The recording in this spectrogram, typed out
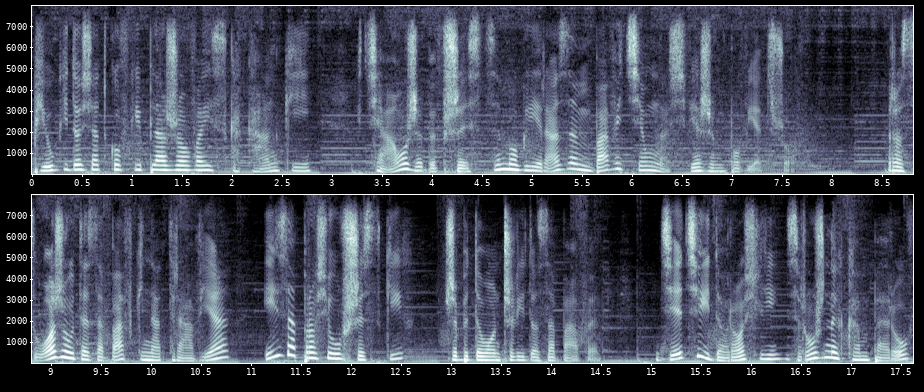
piłki do siatkówki plażowej, skakanki. Chciał, żeby wszyscy mogli razem bawić się na świeżym powietrzu. Rozłożył te zabawki na trawie i zaprosił wszystkich, żeby dołączyli do zabawy. Dzieci i dorośli z różnych kamperów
